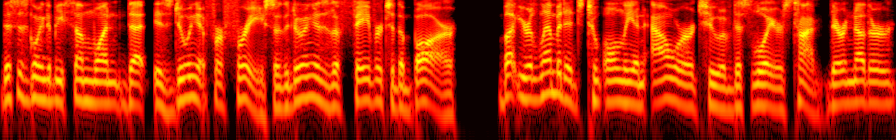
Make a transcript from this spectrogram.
this is going to be someone that is doing it for free. So they're doing it as a favor to the bar, but you're limited to only an hour or two of this lawyer's time. They're another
